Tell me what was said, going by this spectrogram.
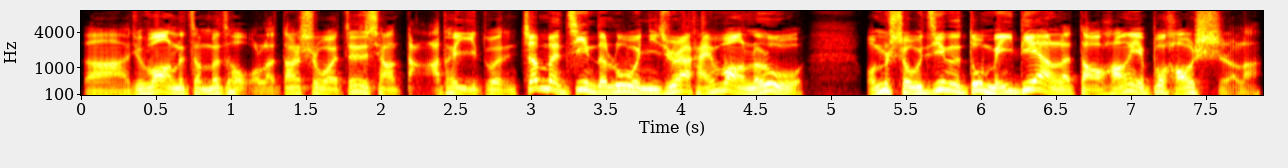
啊，就忘了怎么走了。当时我真是想打他一顿，这么近的路你居然还忘了路！我们手机呢都没电了，导航也不好使了。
